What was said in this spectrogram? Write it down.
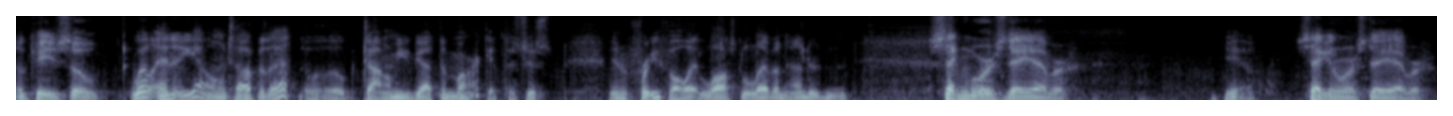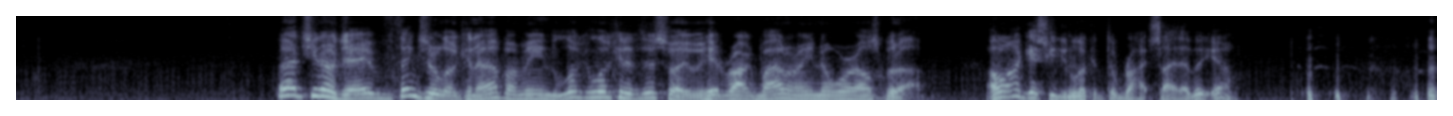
Okay, so Well, and uh, yeah, on top of that, though, Tom, you've got the market that's just in free fall. It lost eleven hundred and second worst day ever. yeah. Second worst day ever. But you know, Dave, things are looking up. I mean, look look at it this way: we hit rock bottom, ain't nowhere else but up. Oh, I guess you can look at the right side of it. Yeah.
